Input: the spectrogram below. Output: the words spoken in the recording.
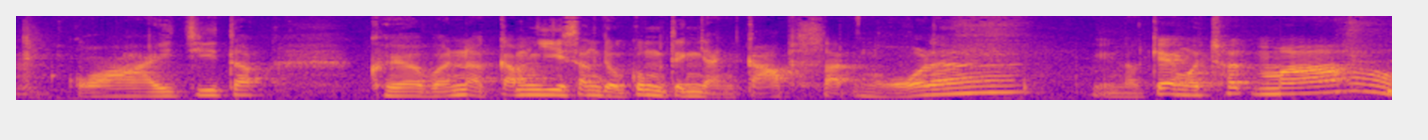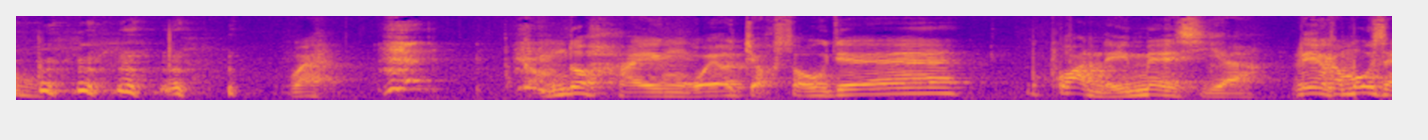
唔怪之得，佢又揾阿金醫生做公證人夾實我啦。原來驚我出貓。喂，咁都係我有着數啫，關你咩事啊？你又咁好死？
